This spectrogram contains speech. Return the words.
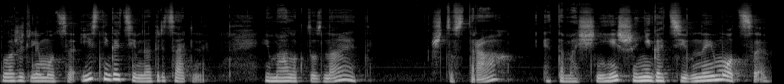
положительные эмоции, есть негативные, отрицательные. И мало кто знает, что страх – это мощнейшая негативная эмоция.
